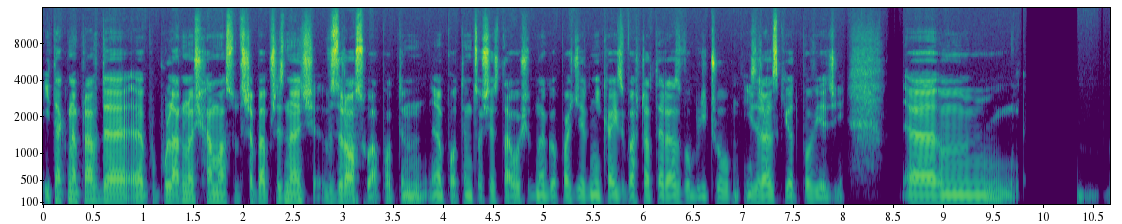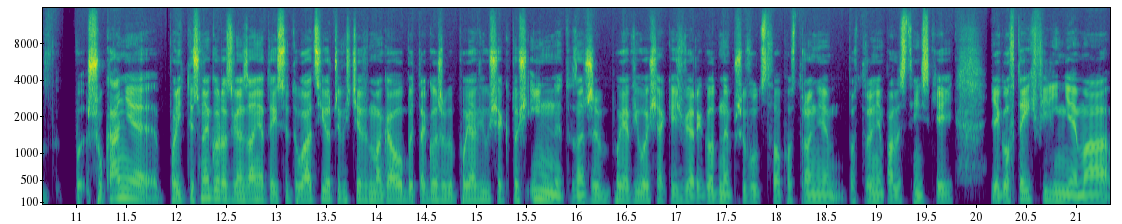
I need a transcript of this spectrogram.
I tak naprawdę popularność Hamasu trzeba przyznać wzrosła po tym, po tym co się stało 7 października i zwłaszcza teraz w obliczu izraelskiej odpowiedzi szukanie politycznego rozwiązania tej sytuacji oczywiście wymagałoby tego, żeby pojawił się ktoś inny, to znaczy, żeby pojawiło się jakieś wiarygodne przywództwo po stronie, po stronie palestyńskiej. Jego w tej chwili nie ma.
